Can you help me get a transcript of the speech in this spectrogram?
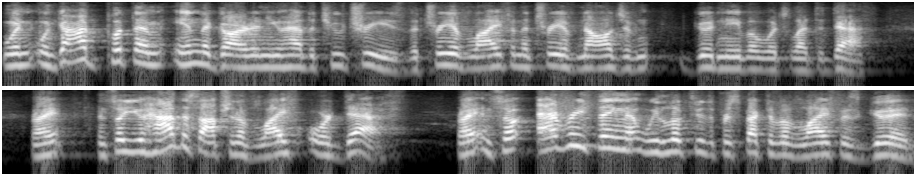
when, when God put them in the garden, you had the two trees, the tree of life and the tree of knowledge of good and evil, which led to death, right? And so you had this option of life or death, right? And so everything that we look through the perspective of life is good,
